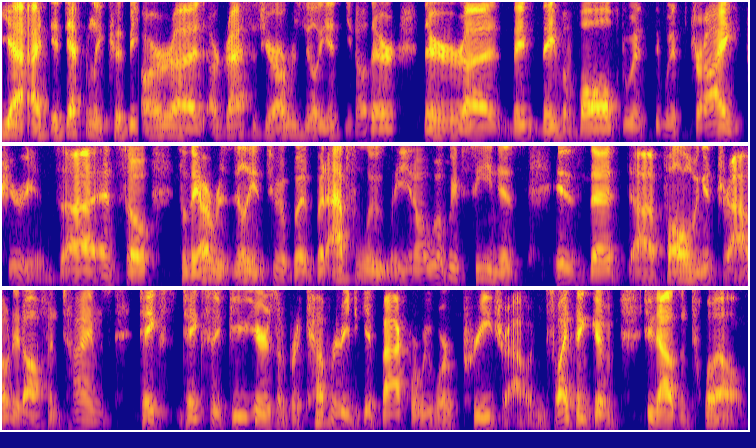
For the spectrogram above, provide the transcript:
Yeah, it definitely could be. Our uh, our grasses here are resilient. You know, they're they're uh, they they've evolved with with dry periods, uh, and so so they are resilient to it. But but absolutely, you know, what we've seen is is that uh, following a drought, it oftentimes takes takes a few years of recovery to get back where we were pre-drought. And so I think of 2012.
